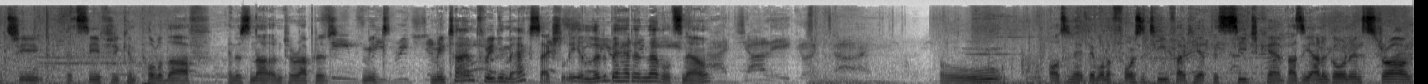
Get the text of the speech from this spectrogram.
Let's see, let's see if she can pull it off and is not interrupted. Me meantime, 3D Max actually a little bit ahead in levels now. Oh, alternate, they want to force a team fight here at this siege camp. Vaziano going in strong.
